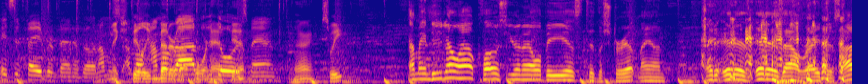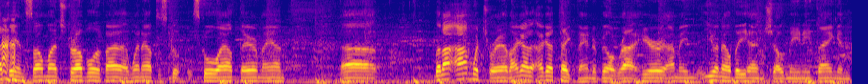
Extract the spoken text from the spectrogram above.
it's in favor of Vanderbilt. I'm Makes you I'm feel a, even I'm better a about four and a half, doors, yeah. man. All right, sweet. I mean, do you know how close UNLV is to the strip, man? It, it is it is outrageous. I'd be in so much trouble if I went out to school, school out there, man. Uh, but I, I'm with Trev. I got I got to take Vanderbilt right here. I mean, UNLV hadn't showed me anything, and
